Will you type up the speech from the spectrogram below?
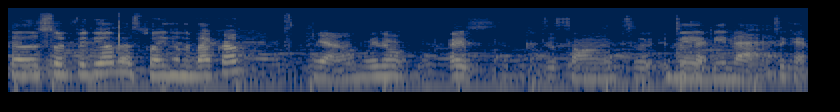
Taylor Swift video that's playing in the background? Yeah, we don't. I the song, so it's Maybe okay. not. It's okay.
